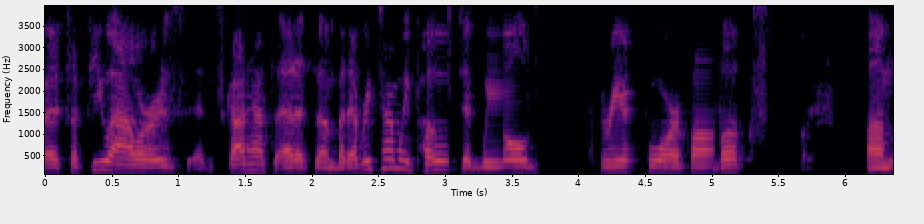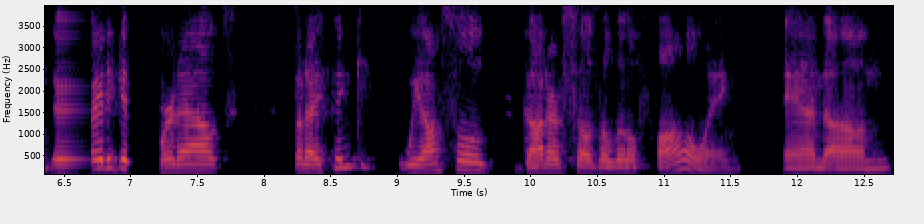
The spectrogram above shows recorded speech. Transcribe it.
It's a few hours. And Scott has to edit them, but every time we posted, we sold three or four or five books. Um, it's a way to get the word out, but I think we also got ourselves a little following, and um,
